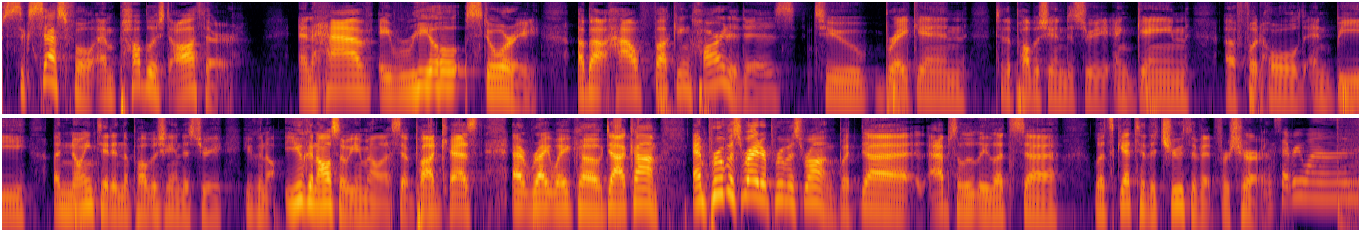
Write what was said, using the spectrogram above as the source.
successful and published author and have a real story about how fucking hard it is to break in to the publishing industry and gain a foothold and be anointed in the publishing industry, you can you can also email us at podcast at writewayco.com and prove us right or prove us wrong. But uh, absolutely, let's uh, let's get to the truth of it for sure. Thanks, everyone.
